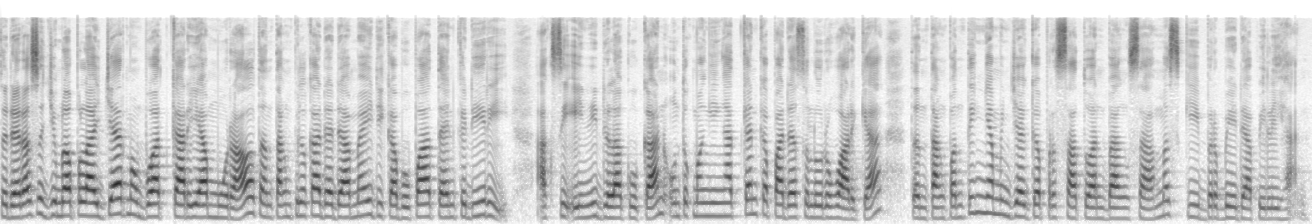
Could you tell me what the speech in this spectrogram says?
Saudara sejumlah pelajar membuat karya mural tentang pilkada damai di Kabupaten Kediri. Aksi ini dilakukan untuk mengingatkan kepada seluruh warga tentang pentingnya menjaga persatuan bangsa meski berbeda pilihan.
